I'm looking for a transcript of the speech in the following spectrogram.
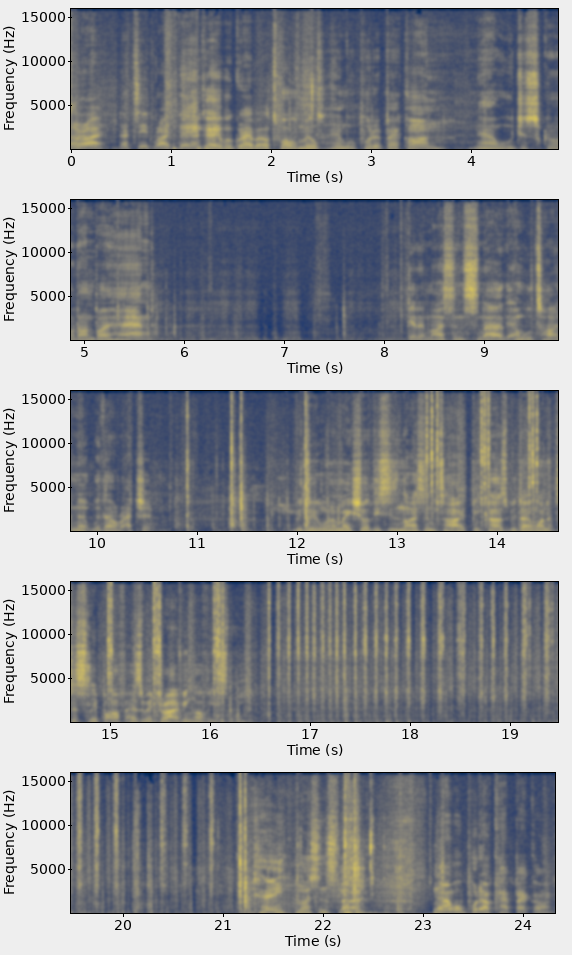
All right, that's it right there. Okay, we'll grab our 12 mil and we'll put it back on. Now we'll just screw it on by hand. Get it nice and snug and we'll tighten it with our ratchet. We do want to make sure this is nice and tight because we don't want it to slip off as we're driving obviously. Okay, nice and snug. Now we'll put our cap back on.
